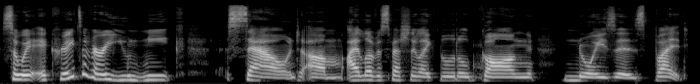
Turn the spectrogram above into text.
So it, it creates a very unique sound. Um, I love especially like the little gong noises, but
